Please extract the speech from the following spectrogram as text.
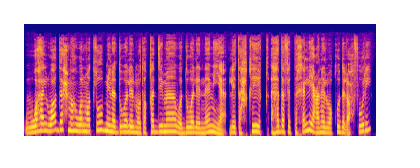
وهل واضح ما هو المطلوب من الدول المتقدمة والدول النامية لتحقيق هدف التخلي عن الوقود الأحفوري؟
